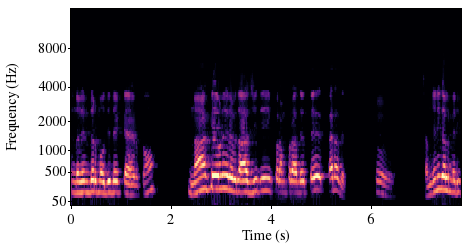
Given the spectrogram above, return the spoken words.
ਨਰਿੰਦਰ ਮੋਦੀ ਦੇ ਕਹਿਰ ਤੋਂ ਨਾ ਕਿ ਉਹਨੇ ਰਵਿਦਾਸ ਜੀ ਦੀ ਪਰੰਪਰਾ ਦੇ ਉੱਤੇ ਪਹਿਰਾ ਦਿੱਤਾ। ਹੂੰ। ਸਮਝ ਨਹੀਂ ਗੱਲ ਮੇਰੀ?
